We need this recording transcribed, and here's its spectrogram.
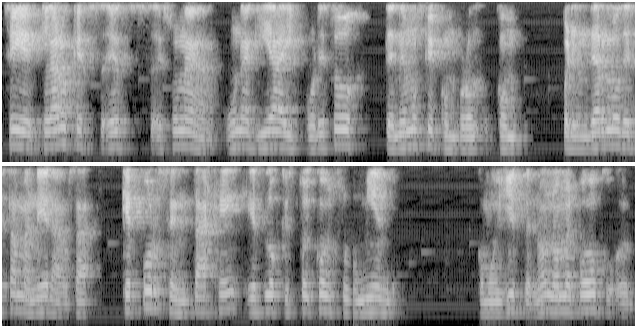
Sí, claro que es, es, una, una, guía y por eso tenemos que comprenderlo de esta manera, o sea, qué porcentaje es lo que estoy consumiendo. Como dijiste, ¿no? No me puedo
